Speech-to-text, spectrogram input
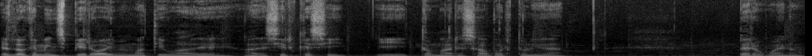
es lo que me inspiró y me motivó a, a decir que sí y tomar esa oportunidad. Pero bueno,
